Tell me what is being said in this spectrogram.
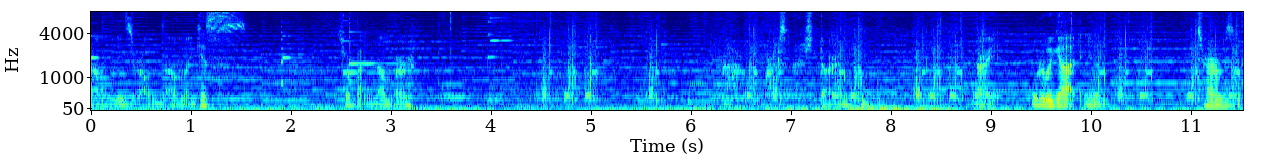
Oh, these are all dumb. I guess sort by number. Mark Smash, darn. Alright, what do we got in terms of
